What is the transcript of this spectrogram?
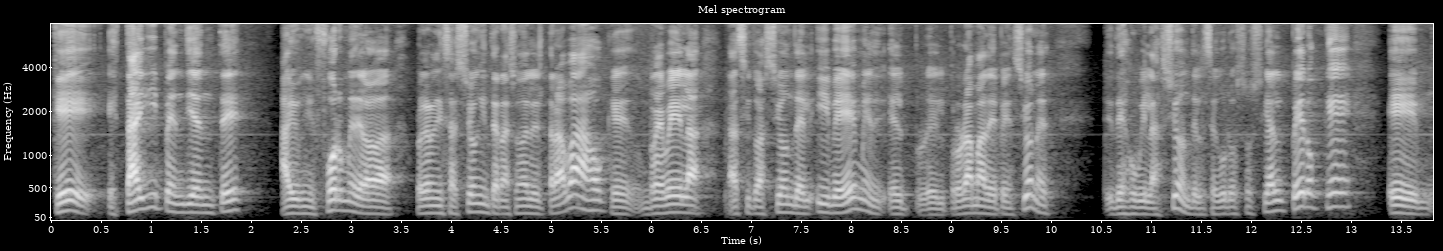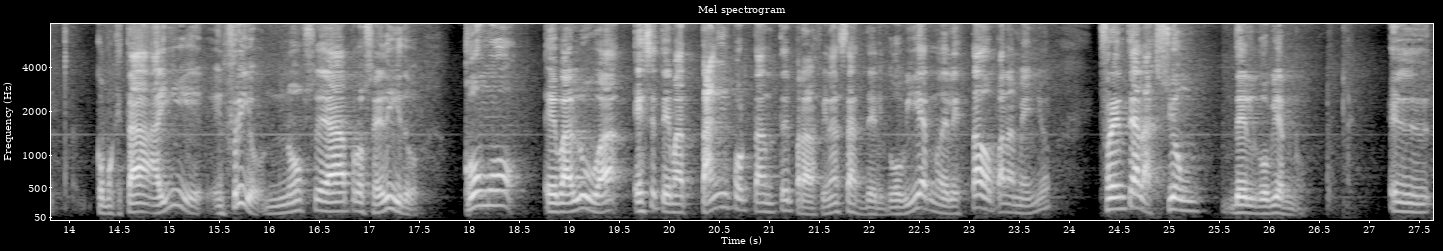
que está allí pendiente hay un informe de la Organización Internacional del Trabajo que revela la situación del IBM, el, programa de pensiones de jubilación del Seguro Social, pero que eh, como que está ahí en frío, no se ha procedido. ¿Cómo evalúa ese tema tan importante para las finanzas del gobierno, del Estado panameño, frente a la acción del gobierno? El,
